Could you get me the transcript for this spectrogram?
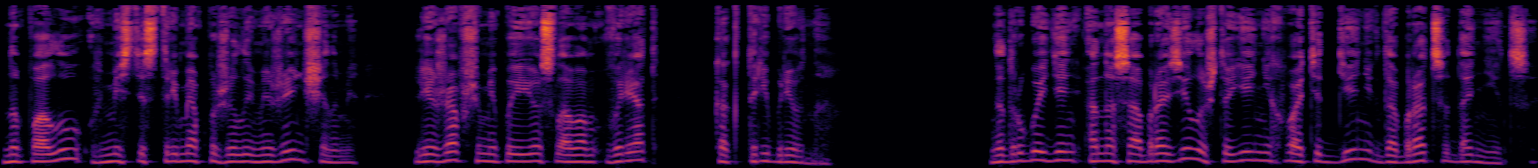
на полу вместе с тремя пожилыми женщинами, лежавшими, по ее словам, в ряд, как три бревна. На другой день она сообразила, что ей не хватит денег добраться до Ниццы.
